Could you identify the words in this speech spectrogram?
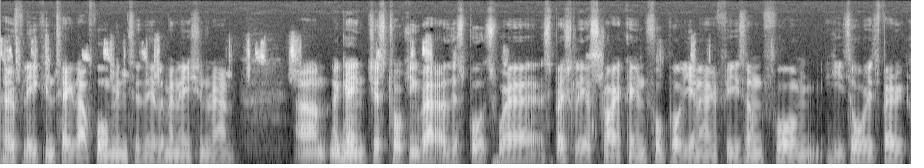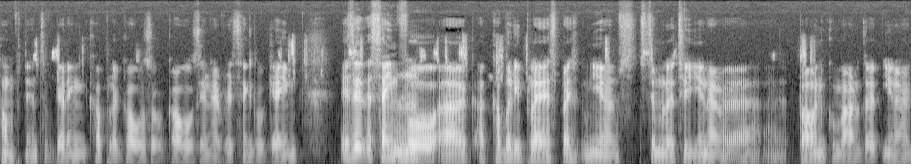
hopefully he can take that form into the elimination round. Um, mm-hmm. Again, just talking about other sports where, especially a striker in football, you know, if he's on form, he's always very confident of getting a couple of goals or goals in every single game. Is it the same mm-hmm. for uh, a kabaddi player, you know, similar to, you know, uh, Pawan Kumar, that, you know,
